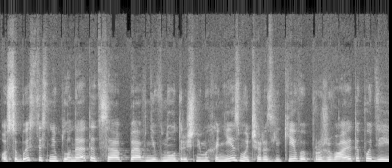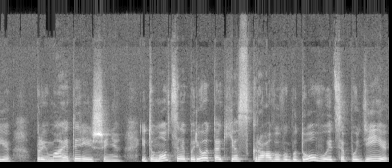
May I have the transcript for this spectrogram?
Особистісні планети це певні внутрішні механізми, через які ви проживаєте події, приймаєте рішення. І тому в цей період так яскраво вибудовуються події,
